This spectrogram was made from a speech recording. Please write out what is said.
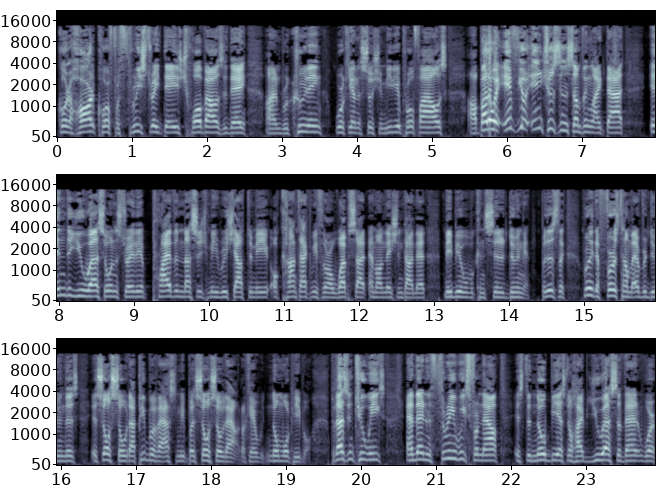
Go to hardcore for three straight days, 12 hours a day on recruiting, working on the social media profiles. Uh, by the way, if you're interested in something like that, in the US or in Australia, private message me, reach out to me, or contact me through our website, mlmnation.net. Maybe we'll consider doing it. But this is like really the first time I'm ever doing this. It's so sold out. People have asked me, but it's so sold out. Okay, no more people. But that's in two weeks. And then in three weeks from now, it's the No BS, No Hype US event. We're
